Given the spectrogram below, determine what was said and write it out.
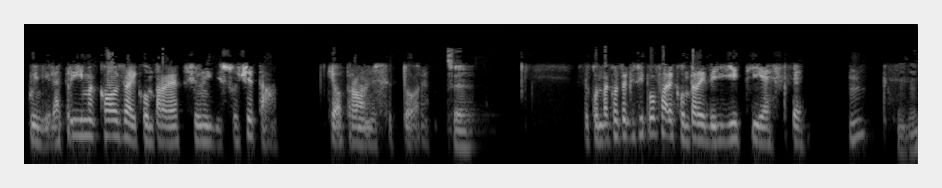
Quindi la prima cosa è comprare azioni di società che operano nel settore. Sì. Seconda cosa che si può fare è comprare degli ETF. Mm? Mm-hmm.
